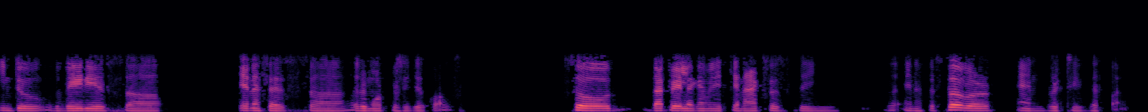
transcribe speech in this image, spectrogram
into the various uh, NFS remote procedure calls. So that way like I mean it can access the, the NFS server and retrieve that file.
